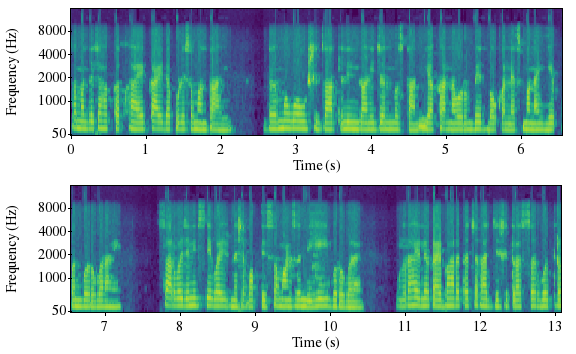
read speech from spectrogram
समानतेच्या हक्कात काय? कायद्यापुढे समानता आहे. धर्म वंश जात लिंग आणि जन्मस्थान या कारणावरून भेदभाव करण्यास मनाई हे पण बरोबर आहे. सार्वजनिक सेवा योजनेच्या बाबतीत समान संधी हेही बरोबर आहे. मग राहिलं काय? भारताच्या राज्य क्षेत्रात सर्वत्र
